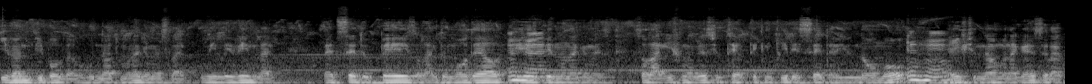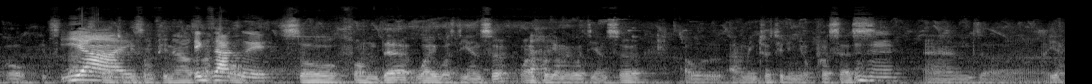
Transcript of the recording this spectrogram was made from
even people that were not monogamous, like we live in like let's say the base or like the model Mm-hmm. is being monogamous. So like if you're against you tell technically they say that you're normal, and if you're not monogamous, they're like oh it's Mm-hmm. Yeah, it's to be something else. like, exactly. oh. So from there, why was the answer? Why polyamory was the answer? I will, I'm interested in your process, Mm-hmm. and uh, yeah.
